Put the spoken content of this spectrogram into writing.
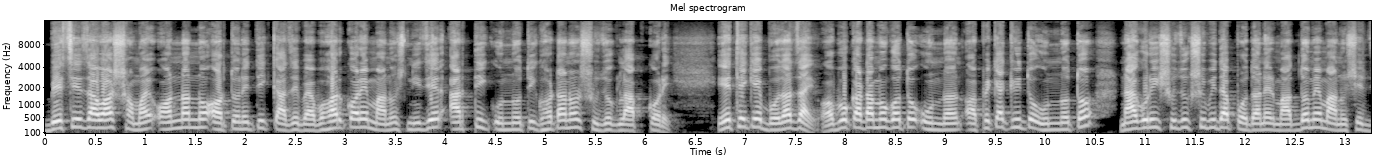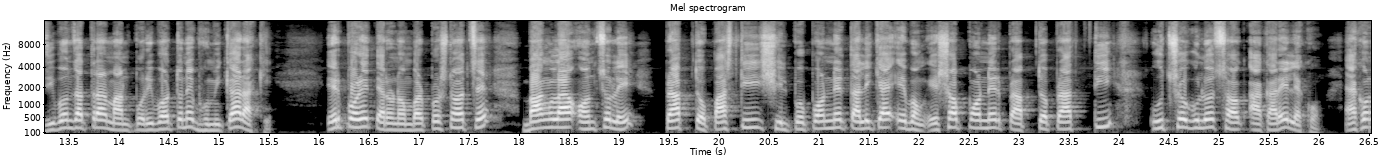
বেঁচে যাওয়ার সময় অন্যান্য অর্থনৈতিক কাজে ব্যবহার করে মানুষ নিজের আর্থিক উন্নতি ঘটানোর সুযোগ লাভ করে। এ থেকে বোঝা যায়, অবকাঠামোগত উন্নয়ন অপেক্ষাকৃত উন্নত, নাগরিক সুযোগ সুবিধা প্রদানের মাধ্যমে মানুষের জীবনযাত্রার মান পরিবর্তনে ভূমিকা রাখে। এরপরে ১৩ নম্বর প্রশ্ন হচ্ছে, বাংলা অঞ্চলে প্রাপ্ত পাঁচটি শিল্প পণ্যের তালিকা এবং এসব পণ্যের প্রাপ্ত প্রাপ্তি উৎসগুলো ছক আকারে লেখো। এখন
